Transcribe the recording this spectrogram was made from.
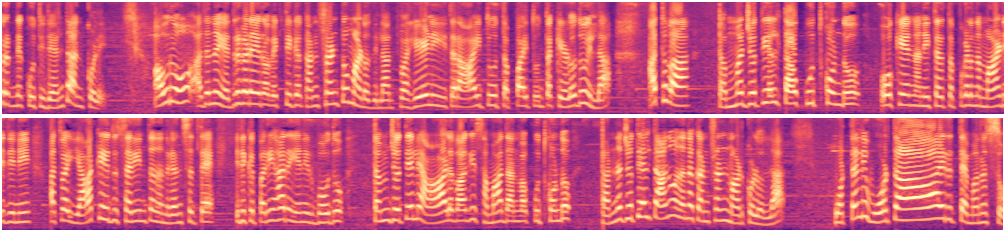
ಪ್ರಜ್ಞೆ ಕೂತಿದೆ ಅಂತ ಅಂದ್ಕೊಳ್ಳಿ ಅವರು ಅದನ್ನು ಎದುರುಗಡೆ ಇರೋ ವ್ಯಕ್ತಿಗೆ ಕನ್ಫ್ರಂಟೂ ಮಾಡೋದಿಲ್ಲ, ಅಥವಾ ಹೇಳಿ ಈ ಥರ ಆಯಿತು, ತಪ್ಪಾಯಿತು ಅಂತ ಕೇಳೋದೂ ಇಲ್ಲ. ಅಥವಾ ತಮ್ಮ ಜೊತೆಯಲ್ಲಿ ತಾವು ಕೂತ್ಕೊಂಡು ಓಕೆ, ನಾನು ಈ ಥರ ತಪ್ಪುಗಳನ್ನು ಮಾಡಿದ್ದೀನಿ ಅಥವಾ ಯಾಕೆ ಇದು ಸರಿ ಅಂತ ನನಗನ್ಸುತ್ತೆ, ಇದಕ್ಕೆ ಪರಿಹಾರ ಏನಿರ್ಬೋದು? ತಮ್ಮ ಜೊತೆಯಲ್ಲಿ ಆಳವಾಗಿ ಸಮಾಧಾನವಾಗಿ ಕೂತ್ಕೊಂಡು ತನ್ನ ಜೊತೆಯಲ್ಲಿ ತಾನೂ ಅದನ್ನು ಕನ್ಫ್ರಂಟ್ ಮಾಡ್ಕೊಳ್ಳೋಲ್ಲ. ಒಟ್ಟಲ್ಲಿ ಓಡ್ತಾ ಇರುತ್ತೆ ಮನಸ್ಸು.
